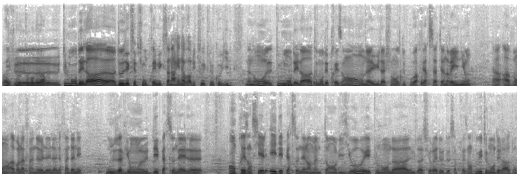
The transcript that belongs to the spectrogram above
Oui, Je- tout, le monde est là tout le monde est là, à deux exceptions près, mais que ça n'a rien à voir du tout avec le Covid. Non, non, euh, tout le monde est là, tout le monde est présent. On a eu la chance de pouvoir faire certaines réunions euh, avant, avant la fin de la, la fin d'année, où nous avions euh, des personnels en présentiel et des personnels en même temps en visio, et tout le monde a- nous a assuré de, de sa présence. Oui, tout le monde est là, donc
